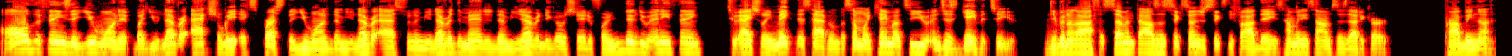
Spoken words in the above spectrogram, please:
all the things that you wanted, but you never actually expressed that you wanted them? You never asked for them. You never demanded them. You never negotiated for them. You didn't do anything to actually make this happen, but someone came up to you and just gave it to you. You've been alive for 7,665 days. How many times has that occurred? Probably none,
